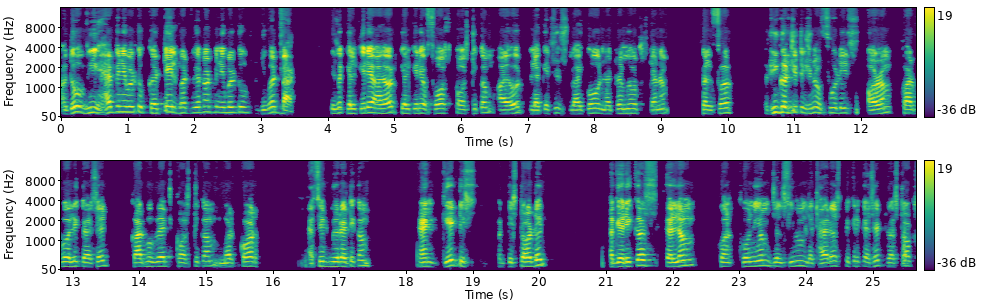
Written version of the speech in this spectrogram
Although we have been able to curtail, but we have not been able to revert back. Is a calcarea iode, calcarea phos, causticum, iode, lachesis, lyco, natramur, stannum, sulfur. Regurgitation of food is aurum, carbolic acid, carboveg, causticum, mercor, acid muriaticum, and gait dis distorted, agaricus, alum, conium, gelsemium, lathyrus, picric acid, rhus tox,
